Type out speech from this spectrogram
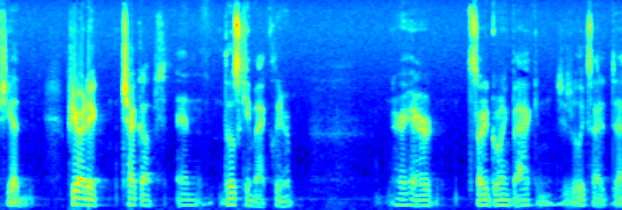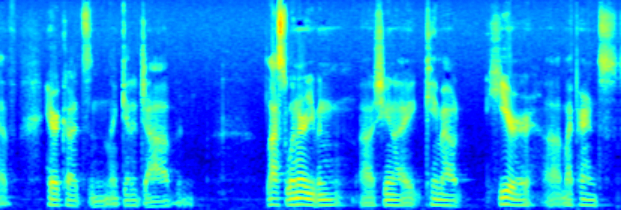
she had periodic checkups, and those came back clear. Her hair started growing back, and she was really excited to have haircuts and like get a job. And last winter, even uh, she and I came out here. Uh, my parents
